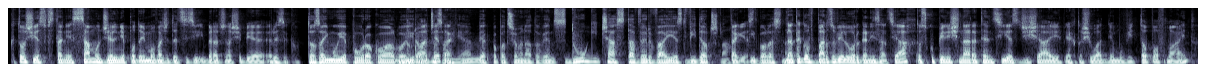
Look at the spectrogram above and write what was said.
ktoś jest w stanie samodzielnie podejmować decyzje i brać na siebie ryzyko. To zajmuje pół roku albo Dokładnie i rok czasami, tak. nie? Jak popatrzymy na to, więc długi czas ta wyrwa jest widoczna tak jest. i bolesna. Dlatego w bardzo wielu organizacjach to skupienie się na retencji jest dzisiaj, jak to się ładnie mówi, top of mind.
